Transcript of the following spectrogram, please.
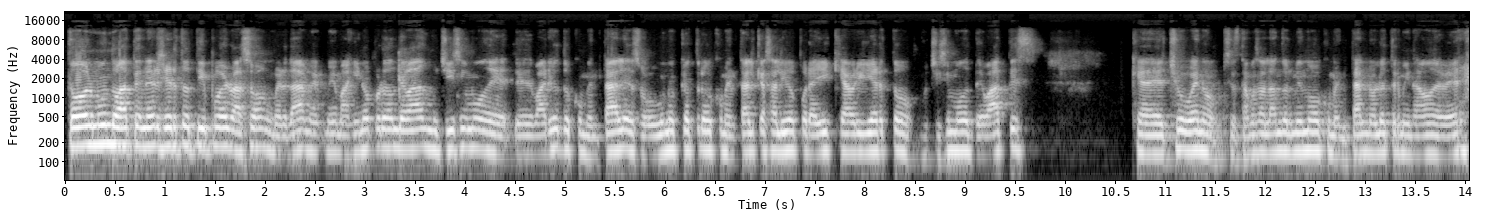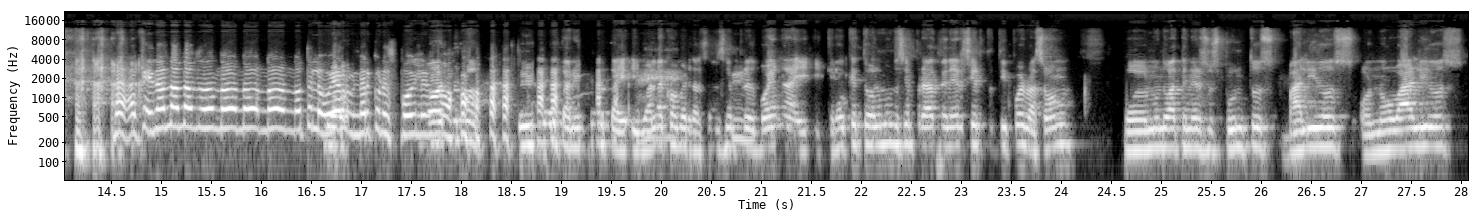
todo el mundo va a tener cierto tipo de razón, ¿verdad? Me, imagino por dónde vas muchísimo de, de, varios documentales o uno que otro documental que ha salido por ahí que ha abierto muchísimos debates que de hecho, bueno, si estamos hablando del mismo documental, no lo he terminado de ver. Ah, no, no, no, no, no, no, no, no te lo voy a arruinar con spoilers. No, no, no, importa, no importa. Igual la conversación siempre es buena y, creo que todo el mundo siempre va a tener cierto tipo de razón. Todo el mundo va a tener sus puntos válidos o no válidos,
